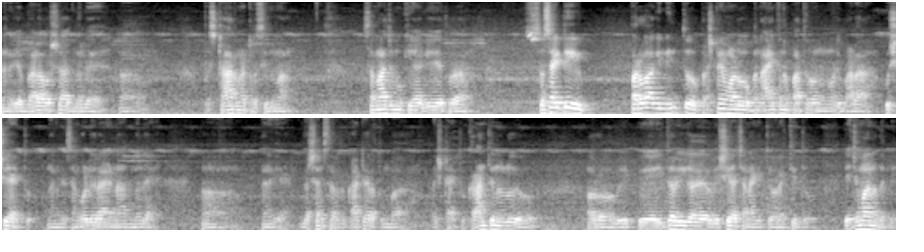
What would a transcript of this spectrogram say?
ನನಗೆ ಭಾಳ ವರ್ಷ ಆದಮೇಲೆ ಸ್ಟಾರ್ ನಟರ ಸಿನಿಮಾ ಸಮಾಜಮುಖಿಯಾಗಿ ಅಥವಾ ಸೊಸೈಟಿ ಪರವಾಗಿ ನಿಂತು ಪ್ರಶ್ನೆ ಮಾಡುವ ಒಬ್ಬ ನಾಯಕನ ಪಾತ್ರವನ್ನು ನೋಡಿ ಭಾಳ ಖುಷಿಯಾಯಿತು. ನನಗೆ ಸಂಗೊಳ್ಳಿ ರಾಯಣ್ಣ ಆದಮೇಲೆ ನನಗೆ ದರ್ಶನ್ ಸರ್ದು ಕಾಟೇರ ತುಂಬ ಇಷ್ಟ ಆಯಿತು. ಕ್ರಾಂತಿನಲ್ಲೂ ಅವರು ಇತರ ಈಗ ವಿಷಯ ಚೆನ್ನಾಗಿತ್ತು ಅವರು ಎತ್ತಿದ್ದು ಯಜಮಾನದಲ್ಲಿ.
